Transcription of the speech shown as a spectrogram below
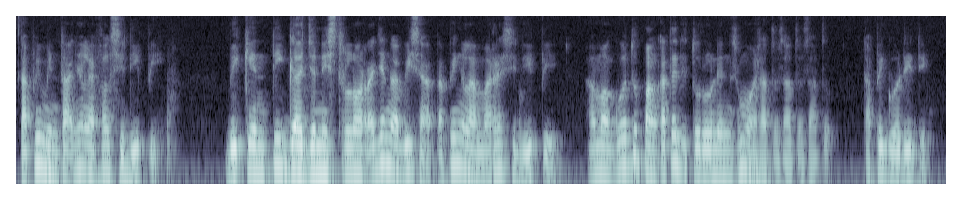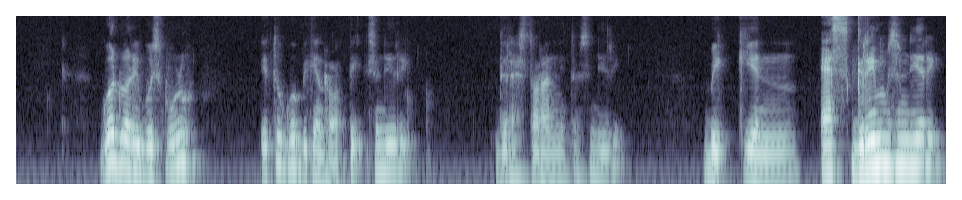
Tapi mintanya level CDP. Bikin tiga jenis telur aja nggak bisa. Tapi ngelamarnya CDP. Sama gue tuh pangkatnya diturunin semua satu-satu satu. Tapi gue didik. Gue 2010 itu gue bikin roti sendiri di restoran itu sendiri, bikin es krim sendiri.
